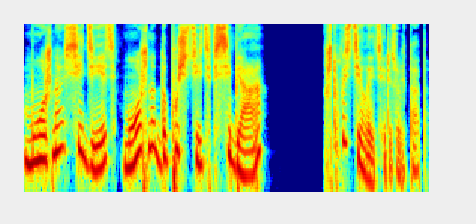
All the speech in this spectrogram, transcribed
Можно сидеть, можно допустить в себя, что вы сделаете результат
